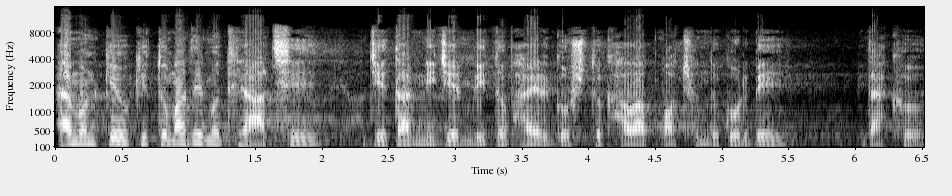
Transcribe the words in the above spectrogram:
এমন কেউ কি তোমাদের মধ্যে আছে যে তার নিজের মৃত ভাইয়ের গোশত খাওয়া পছন্দ করবে? দেখো,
